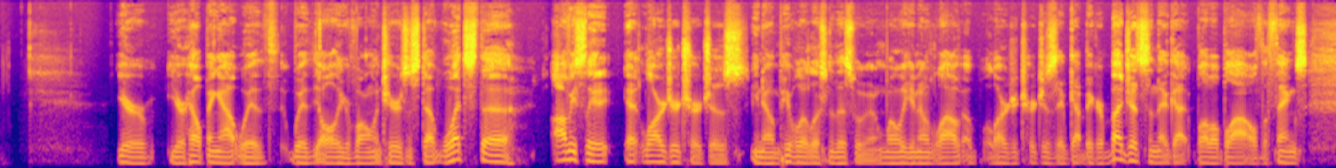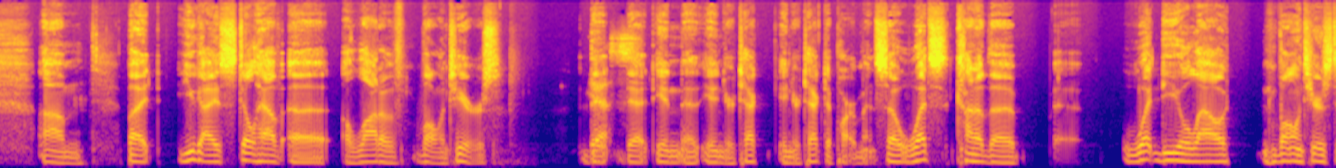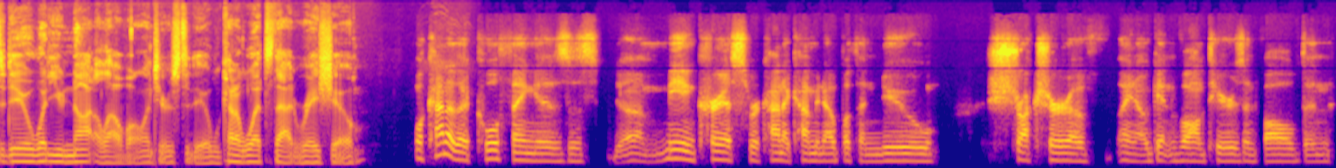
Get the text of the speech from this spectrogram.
you're you're helping out with with all your volunteers and stuff. What's the obviously at larger churches, you know, people are listening to this. Well, you know, a lot of larger churches they've got bigger budgets and they've got blah blah blah all the things. Um, but you guys still have a, a lot of volunteers that, Yes. that in uh, in your tech in your tech department. So what's kind of the uh, what do you allow volunteers to do? What do you not allow volunteers to do? What Kind of what's that ratio? Well, kind of the cool thing is, is um, me and Chris were kind of coming up with a new structure of you know getting volunteers involved, and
